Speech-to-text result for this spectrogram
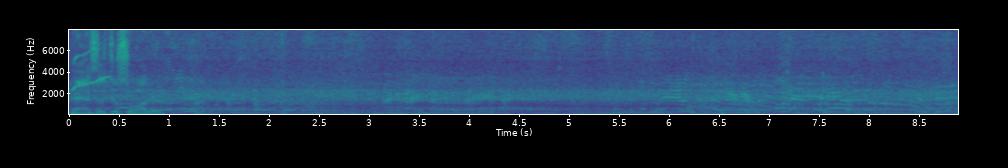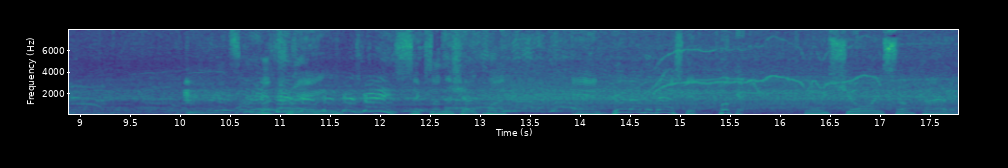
Passes to Slaughter. Trey, six on the shot clock, and good on the basket. Book it. You know, he's showing some kind of a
